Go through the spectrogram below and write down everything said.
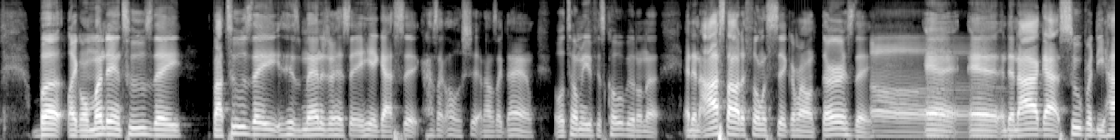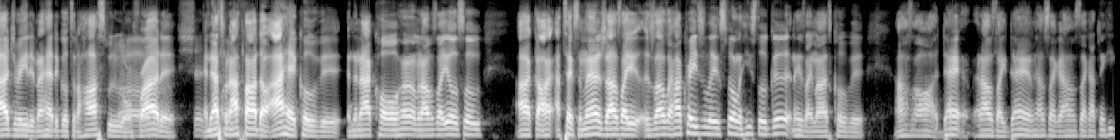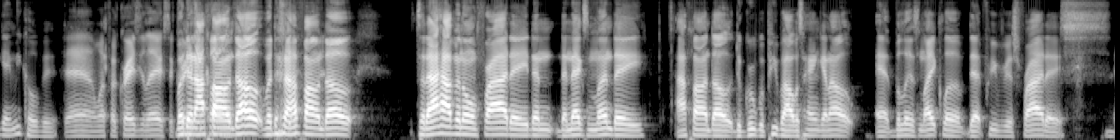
But like on Monday and Tuesday, by Tuesday, his manager had said he had got sick. I was like, oh shit, and I was like, damn. Well, tell me if it's COVID or not. And then I started feeling sick around Thursday. Oh. and and and then I got super dehydrated and I had to go to the hospital on Oh, Friday. shit, And that's when I found out I had COVID. And then I called him and I was like, yo, so I I, I texted the manager. I was like, I was like, how crazy legs feeling? He's still good? And he's like, nah, it's COVID. I was like, oh damn. And I was like, damn. I was like, I was like, I think he gave me COVID. Damn, went for crazy legs. to But then crazy I found out, but then I found out. So that happened on Friday. Then the next Monday, I found out the group of people I was hanging out at Bliss nightclub that previous Friday.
